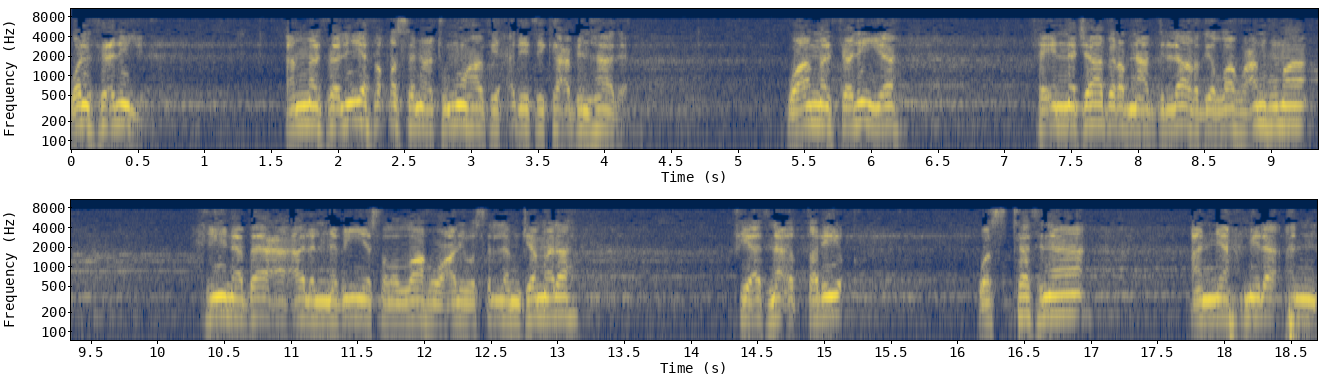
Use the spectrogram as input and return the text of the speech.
والفعلية. أما الفعلية فقد سمعتموها في حديث كعب هذا. وأما الفعلية فإن جابر بن عبد الله رضي الله عنهما حين باع على النبي صلى الله عليه وسلم جمله في أثناء الطريق واستثنى أن يحمل أن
